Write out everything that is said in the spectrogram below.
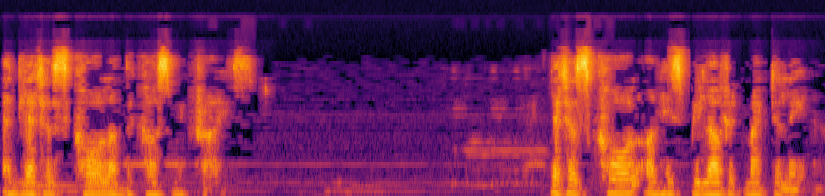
and let us call on the cosmic Christ. Let us call on his beloved Magdalena.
